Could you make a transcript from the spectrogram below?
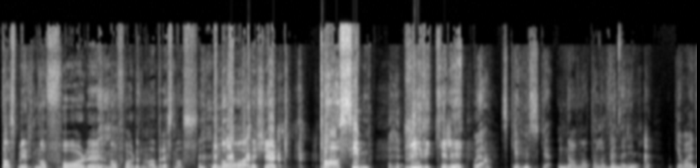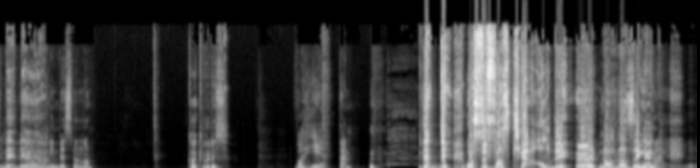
Tasmir, nå får du, nå får du den adressen, ass. Nå er det kjørt. Tasim! Virkelig! Å ja! Skal jeg huske navnet til alle venner dine? Ok, Hva heter min, ja, ja. min bestevenn, da? Kakebrus. Hva heter han? Hva så faen jeg aldri hørt navnet hans engang? Nei,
